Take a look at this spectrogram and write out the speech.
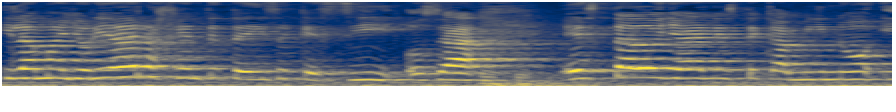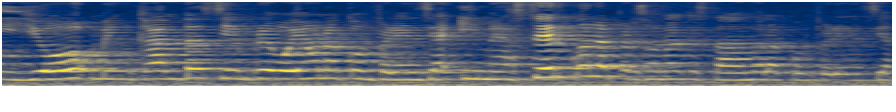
Y la mayoría de la gente te dice que sí. O sea, he estado ya en este camino y yo me encanta, siempre voy a una conferencia y me acerco a la persona que está dando la conferencia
